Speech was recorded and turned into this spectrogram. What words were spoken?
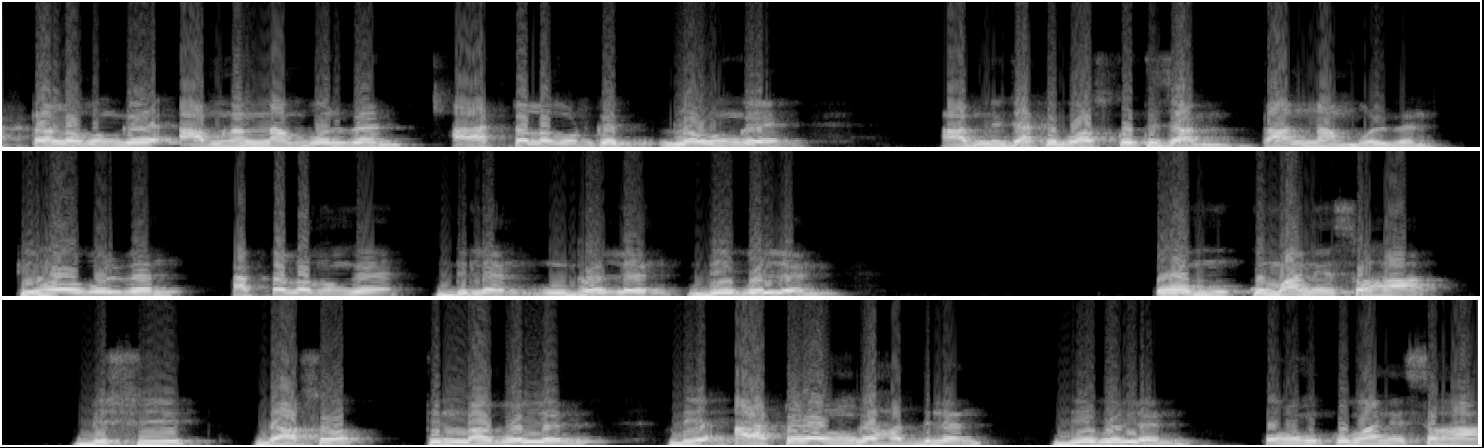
একটা লবঙ্গে আপনার নাম বলবেন, আর একটা লবঙ্গে লবঙ্গে আপনি যাকে বস করতে চান, তার নাম বলবেন। কীভাবে বলবেন? একটা লবঙ্গে দিলেন, ধরলেন, দিয়ে বললেন, ওম কুমানী সহা বিশ্বজিৎ দাস। তিনবার বললেন, দিয়ে আরেকটা লবঙ্গে হাত দিলেন, দিয়ে বললেন ওম কুমানী সাহা।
